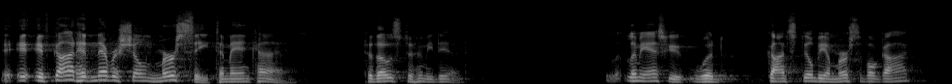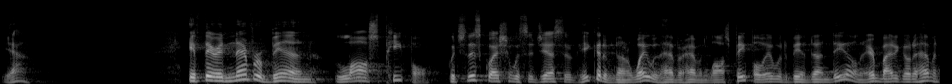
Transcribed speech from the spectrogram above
If God had never shown mercy to mankind, to those to whom he did, let me ask you would God still be a merciful God? Yeah. If there had never been lost people, which this question would suggest that he could have done away with ever having lost people, it would be a done deal and everybody go to heaven.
